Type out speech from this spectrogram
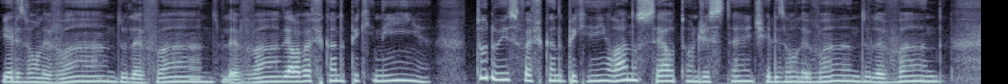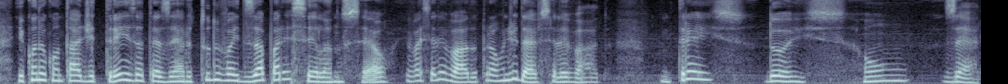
E eles vão levando, levando, levando, e ela vai ficando pequenininha. Tudo isso vai ficando pequenininho lá no céu, tão distante. Eles vão levando, levando. E quando eu contar de 3 até 0, tudo vai desaparecer lá no céu e vai ser levado para onde deve ser levado. Em 3, 2, 1, 0.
